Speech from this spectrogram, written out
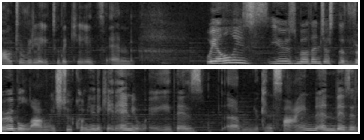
how to relate to the kids and we always use more than just the verbal language to communicate anyway there's um, you can sign and there's a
